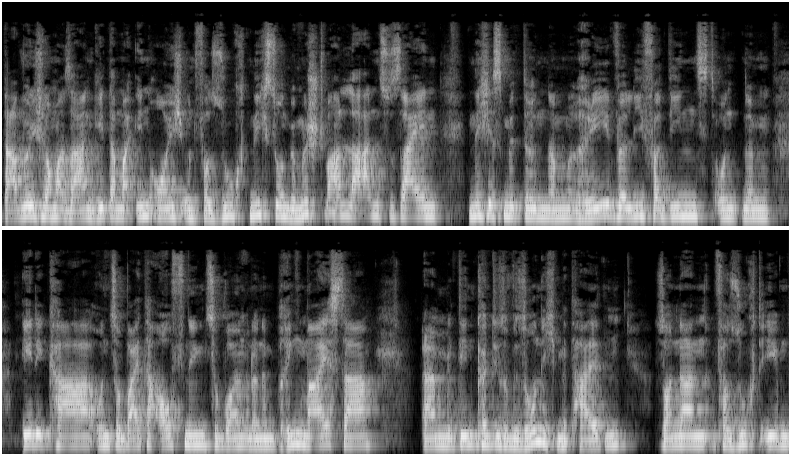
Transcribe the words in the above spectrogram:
da würde ich nochmal sagen, geht da mal in euch und versucht nicht so ein Gemischtwarenladen zu sein, nicht es mit einem Rewe-Lieferdienst und einem Edeka und so weiter aufnehmen zu wollen oder einem Bringmeister. Ähm, mit denen könnt ihr sowieso nicht mithalten, sondern versucht eben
